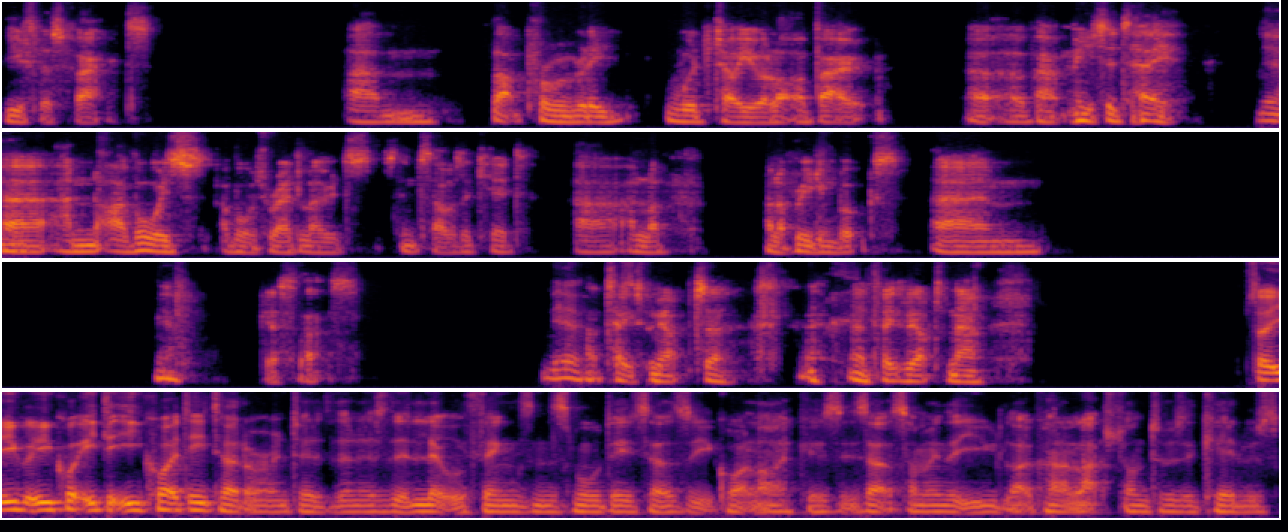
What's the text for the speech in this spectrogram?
useless facts. Um, that probably would tell you a lot about uh, about me today. Yeah. Uh, and I've always I've always read loads since I was a kid. Uh, I love I love reading books. Um, yeah. guess that's yeah. That takes me up to that takes me up to now. So you you quite you quite detailed oriented. Then is the little things and the small details that you quite like? Is is that something that you like kind of latched onto as a kid? Was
